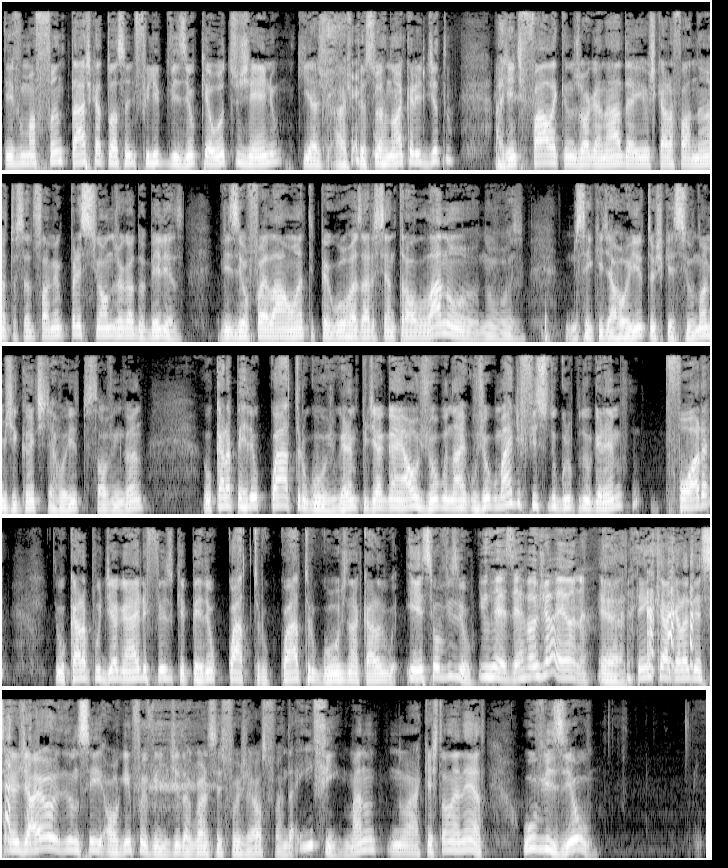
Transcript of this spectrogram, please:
teve uma fantástica atuação de Felipe Vizeu, que é outro gênio, que as, as pessoas não acreditam. A gente fala que não joga nada, aí os caras falam, não, a torcida do Flamengo pressiona o jogador. Beleza. Viseu foi lá ontem, pegou o Rosário Central lá no, no não sei que de Arroito, esqueci o nome, gigante de Arroito, salvo engano. O cara perdeu quatro gols. O Grêmio podia ganhar o jogo, na, o jogo mais difícil do grupo do Grêmio, fora. O cara podia ganhar, ele fez o quê? Perdeu quatro. Quatro gols na cara do Esse é o Viseu. E o reserva é o Jael, né? É, tem que agradecer. o Jael, eu não sei, alguém foi vendido agora, não sei se foi o Jael, se foi. Enfim, mas não, não, a questão não é nessa. O Viseu,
